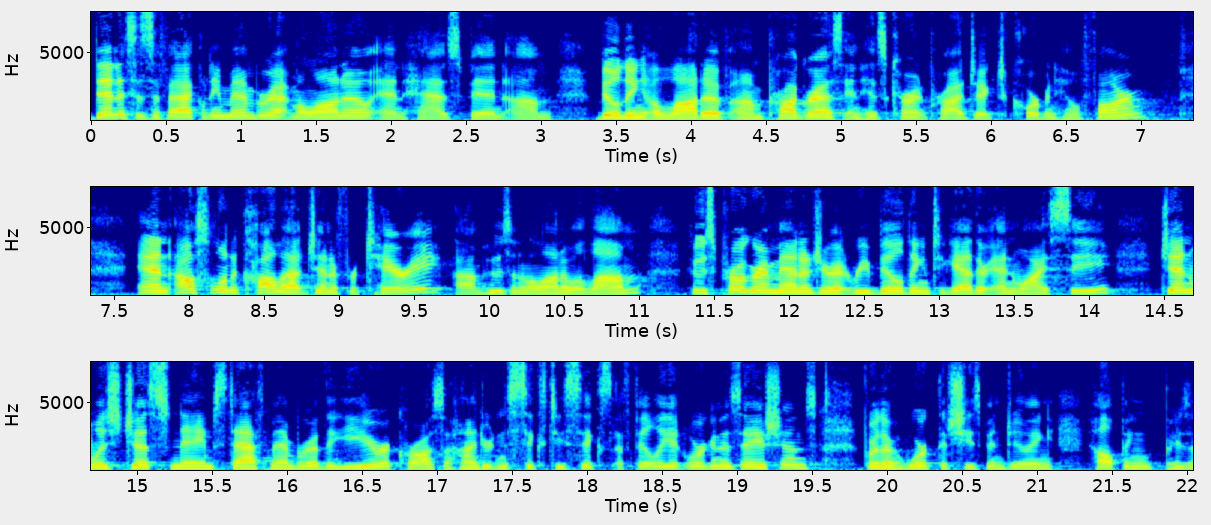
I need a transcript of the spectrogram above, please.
Dennis is a faculty member at Milano and has been um, building a lot of um, progress in his current project, Corbin Hill Farm. And I also want to call out Jennifer Terry, um, who's an Milano alum, who's program manager at Rebuilding Together NYC. Jen was just named Staff Member of the Year across 166 affiliate organizations for the work that she's been doing helping, pres-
